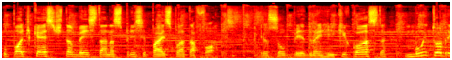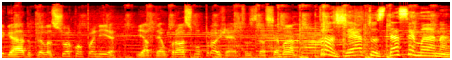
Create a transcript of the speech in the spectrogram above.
o podcast também está nas principais plataformas. Eu sou Pedro Henrique Costa, muito obrigado pela sua companhia e até o próximo Projetos da Semana. Projetos da Semana.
